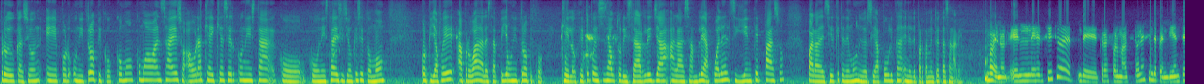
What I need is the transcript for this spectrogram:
Proeducación eh, por unitrópico. ¿Cómo, ¿Cómo avanza eso? Ahora, ¿qué hay que hacer con esta, con, con esta decisión que se tomó? Porque ya fue aprobada la estampilla unitrópico, que el objeto pues es autorizarle ya a la Asamblea. ¿Cuál es el siguiente paso? para decir que tenemos universidad pública en el departamento de Casanare? Bueno, el ejercicio de, transformación es independiente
